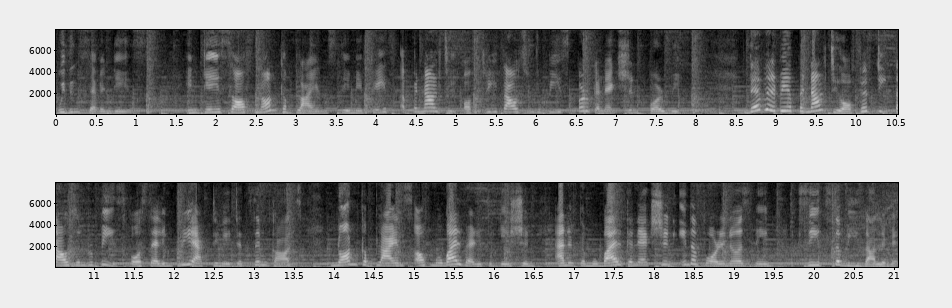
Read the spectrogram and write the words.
within 7 days. In case of non-compliance, they may face a penalty of 3000 rupees per connection per week. There will be a penalty of 50,000 rupees for selling pre-activated SIM cards, non-compliance of mobile verification and if the mobile connection in the foreigner's name exceeds the visa limit.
